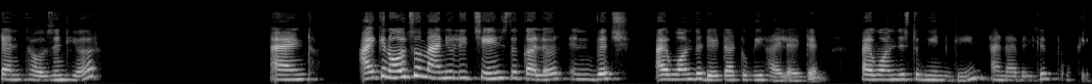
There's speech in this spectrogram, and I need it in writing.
10,000 here. And I can also manually change the color in which I want the data to be highlighted. I want this to be in green and I will give OK.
